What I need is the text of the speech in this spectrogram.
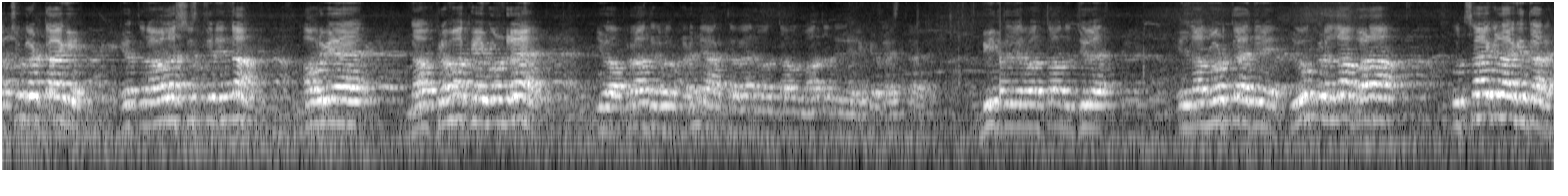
ಅಚ್ಚುಕಟ್ಟಾಗಿ ಇವತ್ತು ನಾವೆಲ್ಲ ಶಿಸ್ತಿನಿಂದ ಅವ್ರಿಗೆ ನಾವು ಕ್ರಮ ಕೈಗೊಂಡ್ರೆ ಈ ಅಪರಾಧಗಳು ಕಡಿಮೆ ಆಗ್ತವೆ ಅನ್ನುವಂಥ ಒಂದು ಮಾತನ್ನು ಇಲ್ಲಿ ಬಯಸ್ತಾ ಬೀದರ್ಲಿರುವಂಥ ಒಂದು ಜಿಲ್ಲೆ. ಇಲ್ಲಿ ನಾವು ನೋಡ್ತಾ ಇದ್ದೀನಿ. ಯುವಕರೆಲ್ಲ ಬಹಳ ಉತ್ಸಾಹಿಗಳಾಗಿದ್ದಾರೆ.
